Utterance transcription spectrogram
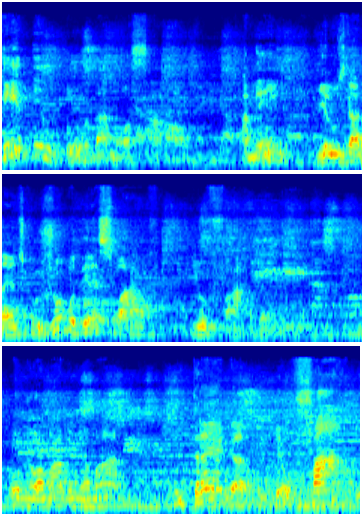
redentor da nossa alma. Amém? E Ele nos garante que o jugo dele é suave e o fardo é leve. Oh, meu amado, minha amada, entrega o teu fardo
